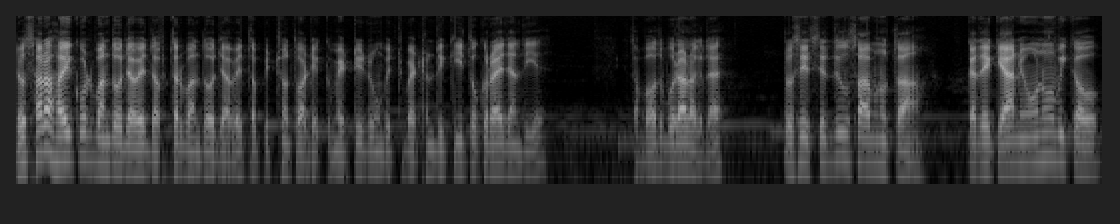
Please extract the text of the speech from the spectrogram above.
ਜੋ ਸਾਰਾ ਹਾਈ ਕੋਰਟ ਬੰਦ ਹੋ ਜਾਵੇ, ਦਫ਼ਤਰ ਬੰਦ ਹੋ ਜਾਵੇ, ਤਾਂ ਪਿੱਛੋਂ ਤੁਹਾਡੇ ਕਮੇਟੀ ਰੂਮ ਵਿੱਚ ਬੈਠਣ ਦੀ ਕੀ ਤੁਕ ਰਹਿ ਜਾਂਦੀ ਹੈ? ਇਹ ਤਾਂ ਬਹੁਤ ਬੁਰਾ ਲੱਗਦਾ ਹੈ। ਤੁਸੀਂ ਸਿੱਧੂ ਸਾਹਿਬ ਨੂੰ ਤਾਂ ਕਦੇ ਕਿਹਾ ਨਹੀਂ, ਉਹਨੂੰ ਵੀ ਕਹੋ।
